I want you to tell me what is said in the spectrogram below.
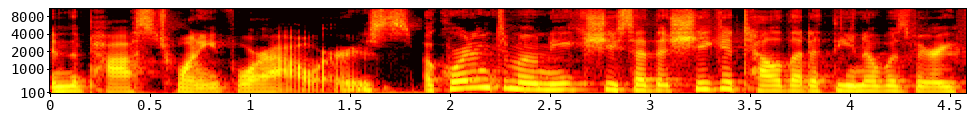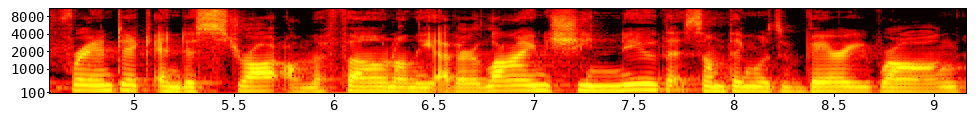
in the past 24 hours. According to Monique, she said that she could tell that Athena was very frantic and distraught on the phone on the other line. She knew that something was very wrong,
